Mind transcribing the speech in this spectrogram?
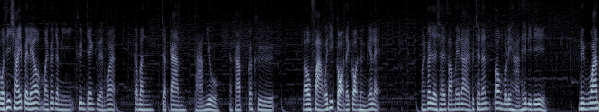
ตัวที่ใช้ไปแล้วมันก็จะมีขึ้นแจ้งเตือนว่ากำลังจัดการฐานอยู่นะครับ ก็คือเราฝากไว้ที่เกาะใดเกาะหนึ่งเนี่ยแหละ มันก็จะใช้ซ้ำไม่ได้ เพราะฉะนั้นต้องบริหารให้ดีๆ 1 วัน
